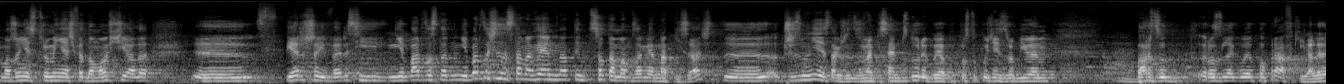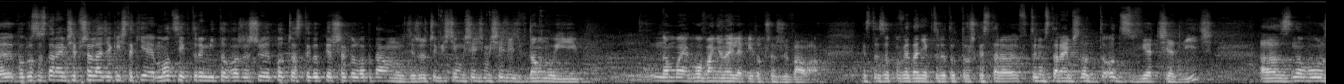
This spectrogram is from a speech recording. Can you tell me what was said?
może nie strumienia świadomości, ale yy, w pierwszej wersji nie bardzo, nie bardzo się zastanawiałem nad tym, co tam mam zamiar napisać. Yy, Przy nie jest tak, że, że napisałem bzdury, bo ja po prostu później zrobiłem bardzo rozległe poprawki, ale po prostu starałem się przelać jakieś takie emocje, które mi towarzyszyły podczas tego pierwszego lockdownu, gdzie rzeczywiście musieliśmy siedzieć w domu i no, moja głowa nie najlepiej to przeżywała. Więc to jest opowiadanie, które to troszkę stara, w którym starałem się to od- odzwierciedlić. A znowu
